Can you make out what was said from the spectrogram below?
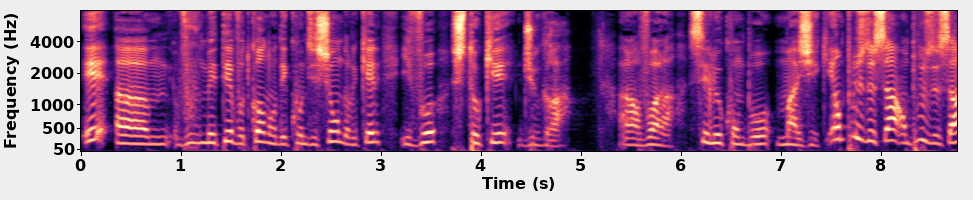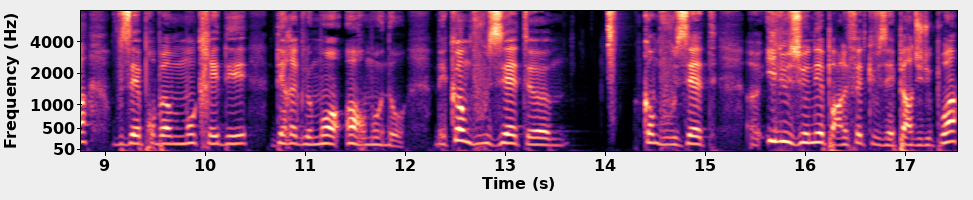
et euh, vous mettez votre corps dans des conditions dans lesquelles il faut stocker du gras. Alors voilà, c'est le combo magique. Et en plus de ça, en plus de ça, vous avez probablement créé des dérèglements hormonaux. Mais comme vous êtes euh, comme vous êtes euh, illusionné par le fait que vous avez perdu du poids,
